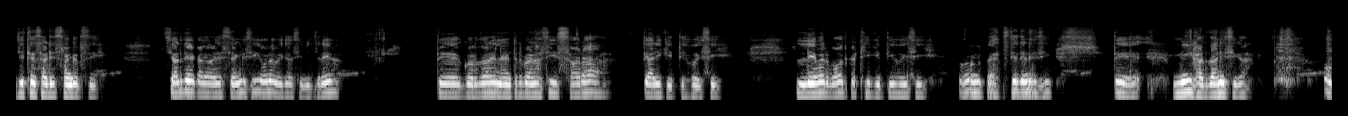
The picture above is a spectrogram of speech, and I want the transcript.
ਜਿੱਥੇ ਸਾਡੀ ਸੰਗਤ ਸੀ। ਚੜ੍ਹਦੇ ਕਲੇ ਵਾਲੇ ਸਿੰਘ ਸੀ, ਉਹਨਾਂ ਵਿੱਚ ਅਸੀਂ ਵਿਚਰੇ ਆ ਤੇ ਗੁਰਦੁਆਰੇ ਲੈਂਟਰ ਪੈਣਾ ਸੀ, ਸਾਰਾ ਤਿਆਰੀ ਕੀਤੀ ਹੋਈ ਸੀ। ਲੇਬਰ ਬਹੁਤ ਇਕੱਠੀ ਕੀਤੀ ਹੋਈ ਸੀ। ਉਹਨਾਂ ਨੂੰ ਪੈਸੇ ਦੇਣੇ ਸੀ ਤੇ ਮੀਂਹ ਹਟਦਾ ਨਹੀਂ ਸੀਗਾ। ਉਹ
